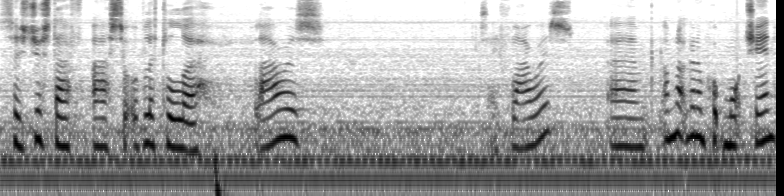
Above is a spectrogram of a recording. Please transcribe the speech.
So it's just our, our sort of little uh, flowers. Say flowers. Um, I'm not going to put much in.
